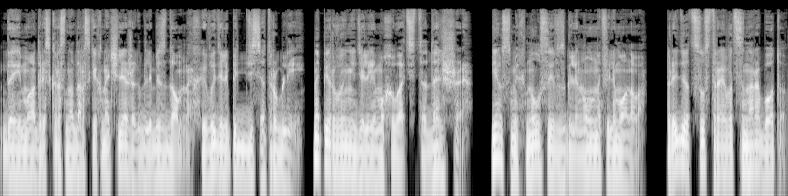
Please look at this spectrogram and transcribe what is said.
Дай ему адрес краснодарских ночлежек для бездомных и выдели 50 рублей. На первую неделю ему хватит, а дальше... Я усмехнулся и взглянул на Филимонова. Придется устраиваться на работу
